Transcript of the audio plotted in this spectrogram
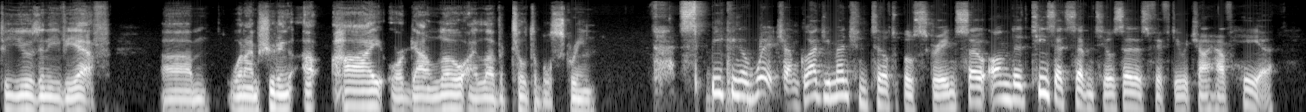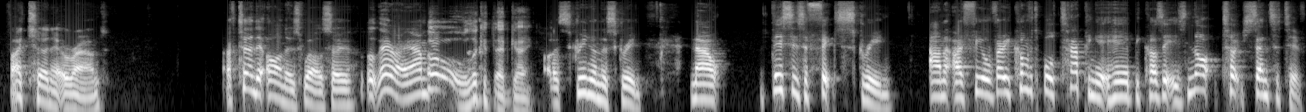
to use an EVF. Um, when I'm shooting up high or down low, I love a tiltable screen. Speaking of which, I'm glad you mentioned tiltable screen. So on the TZ70 or ZS50, which I have here, if I turn it around, I've turned it on as well. So look, there I am. Oh, look at that guy. On a screen on the screen. Now, this is a fixed screen, and I feel very comfortable tapping it here because it is not touch sensitive.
